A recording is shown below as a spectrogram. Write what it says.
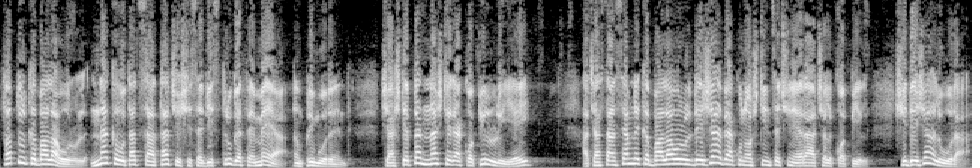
Faptul că balaurul n-a căutat să atace și să distrugă femeia, în primul rând, ci a așteptat nașterea copilului ei, aceasta înseamnă că balaurul deja avea cunoștință cine era acel copil și deja îl ura.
